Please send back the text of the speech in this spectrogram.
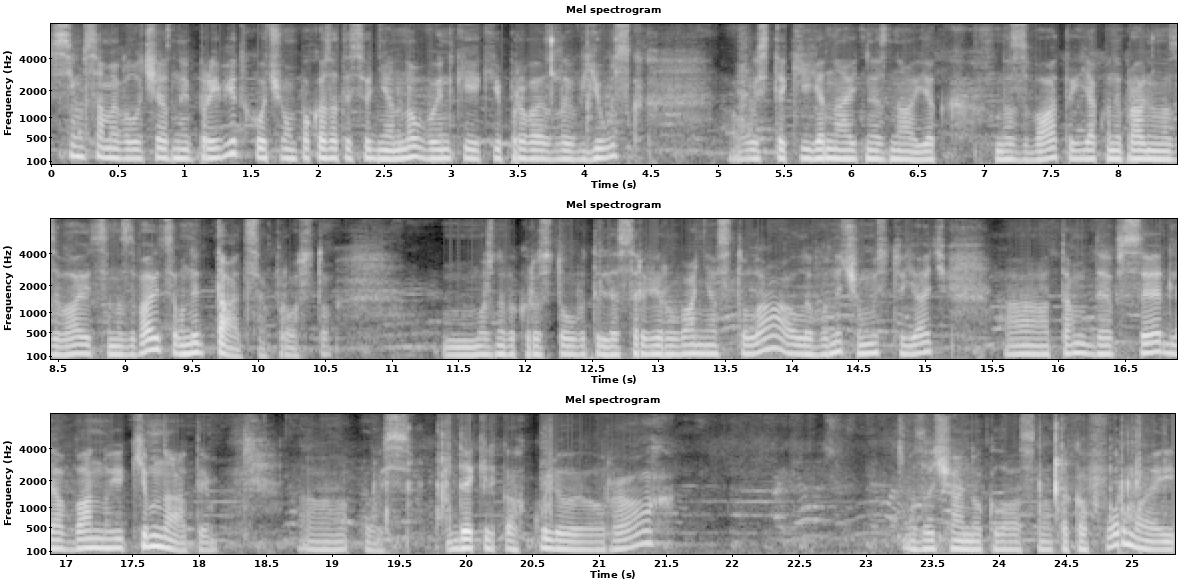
Всім саме величезний привіт. Хочу вам показати сьогодні новинки, які привезли в Юск. Ось такі, я навіть не знаю, як назвати, як вони правильно називаються. Називаються вони таця просто. Можна використовувати для сервірування стола, але вони чомусь стоять а, там, де все для ванної кімнати. А, ось, в декілька кольорах. Звичайно, класна така форма, і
